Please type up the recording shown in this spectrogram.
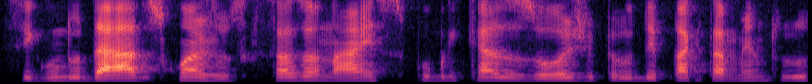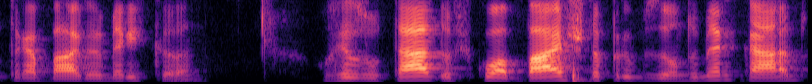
segundo dados com ajustes sazonais publicados hoje pelo Departamento do Trabalho americano. O resultado ficou abaixo da previsão do mercado,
